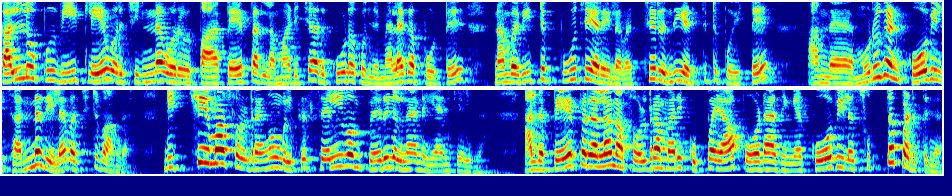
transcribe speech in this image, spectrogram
கல்லுப்பு வீட்லேயே ஒரு சின்ன ஒரு பா பேப்பரில் மடித்து அது கூட கொஞ்சம் மிளகை போட்டு நம்ம வீட்டு பூஜை அறையில் வச்சுருந்து எடுத்துகிட்டு போயிட்டு அந்த முருகன் கோவில் சன்னதியில் வச்சுட்டு வாங்க. நிச்சயமாக சொல்கிறேங்க உங்களுக்கு செல்வம் பெருகலாம் ஏன்னு கேளுங்க. அந்த பேப்பரெல்லாம் நான் சொல்கிற மாதிரி குப்பையாக போடாதீங்க. கோவிலை சுத்தப்படுத்துங்க.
